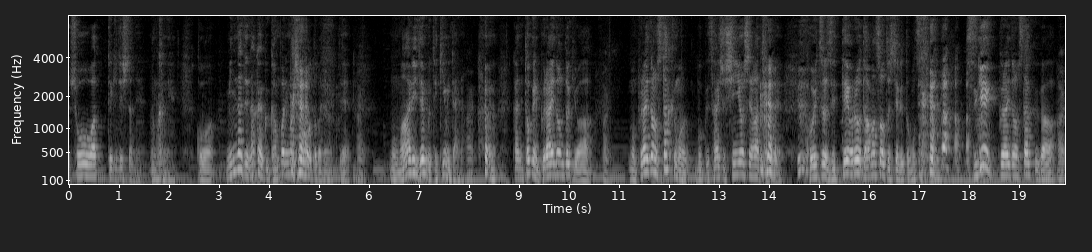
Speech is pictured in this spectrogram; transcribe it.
昭和的でしたね。なんかね、こうみんなで仲良く頑張りましょうとかじゃなくて はい。もう周り全部敵みたいなはい。感じ。特にプライドの時ははい。もうプライドのスタッフも僕最初信用してなかったので こいつら絶対俺を騙そうとしてると思ってたんですよすげえプライドのスタッフがはい。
